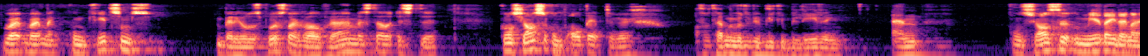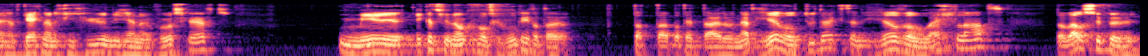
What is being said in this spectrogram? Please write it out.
Waar, waar ik concreet soms bij de Golden Spoorslag wel vragen bij stellen, is de conscience komt altijd terug als we het hebben over de publieke beleving. En conscience, hoe meer dat je daarnaar gaat kijken naar de figuren die hij naar voren schuift, meer ik het in elk geval het gevoel kreeg dat, dat, dat, dat, hij daardoor net heel veel toedekt en heel veel weglaat, dat wel super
